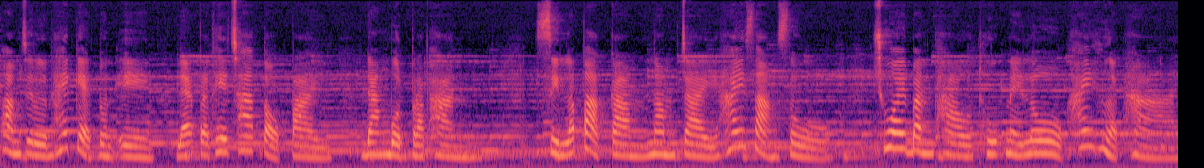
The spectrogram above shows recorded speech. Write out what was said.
ความเจริญให้แก่ตนเอง และประเทศชาติต่อไป ดังบทประพันธ์ ศิลปกรรมนำใจให้สางโศกช่วยบรรเทาทุกข์ในโลกให้เหือดหาย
